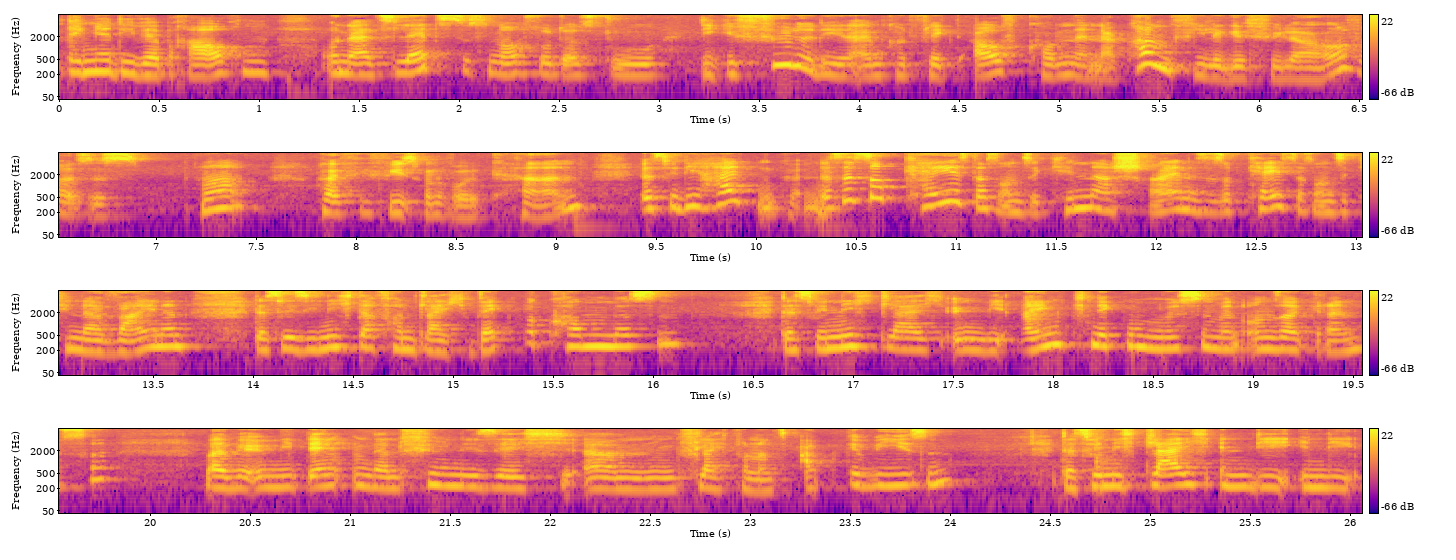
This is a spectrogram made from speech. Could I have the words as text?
Dinge, die wir brauchen. Und als letztes noch so, dass du die Gefühle, die in einem Konflikt aufkommen, denn da kommen viele Gefühle auf, es ist ne, häufig wie so ein Vulkan, dass wir die halten können. Dass es okay ist, dass unsere Kinder schreien, dass es okay ist, dass unsere Kinder weinen, dass wir sie nicht davon gleich wegbekommen müssen, dass wir nicht gleich irgendwie einknicken müssen mit unserer Grenze, weil wir irgendwie denken, dann fühlen die sich ähm, vielleicht von uns abgewiesen. Dass wir nicht gleich in die, in, die,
